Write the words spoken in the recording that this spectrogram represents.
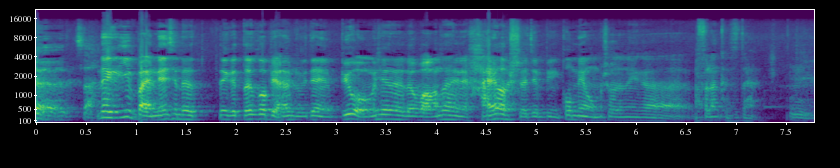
那个一百年前的那个德国表现主义电影，比我们现在的网络大电影还要蛇精病。后面我们说的那个弗兰肯斯坦。嗯，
